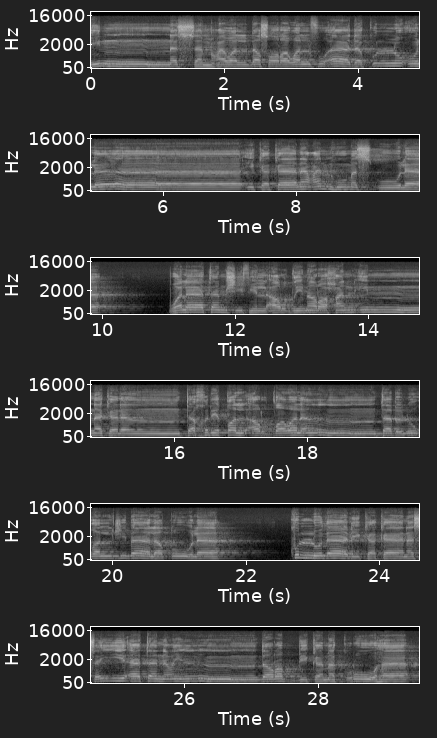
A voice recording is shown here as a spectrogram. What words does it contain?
إن السمع والبصر والفؤاد كل أولئك كان عنه مسؤولا. ولا تمش في الأرض مرحا إنك لن تخرق الأرض ولن تبلغ الجبال طولا. كل ذلك كان سيئة عند ربك مكروها.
